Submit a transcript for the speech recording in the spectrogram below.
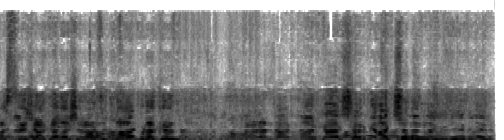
Gazeteci arkadaşlar artık rahat bırakın. Arkadaşlar bir açılın da yürüyebilelim.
